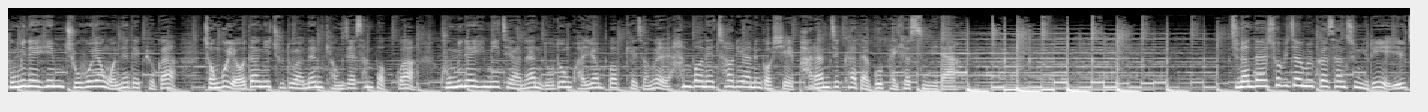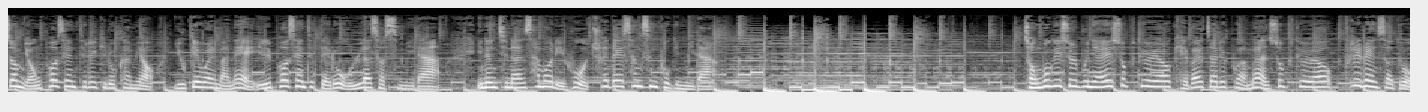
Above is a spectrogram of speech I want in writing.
국민의힘 주호영 원내대표가 정부 여당이 주도하는 경제 3법과 국민의힘이 제안한 노동 관련법 개정을 한 번에 처리하는 것이 바람직하다고 밝혔습니다. 지난달 소비자 물가 상승률이 1.0%를 기록하며 6개월 만에 1%대로 올라섰습니다. 이는 지난 3월 이후 최대 상승폭입니다. 정보기술 분야의 소프트웨어 개발자를 포함한 소프트웨어 프리랜서도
